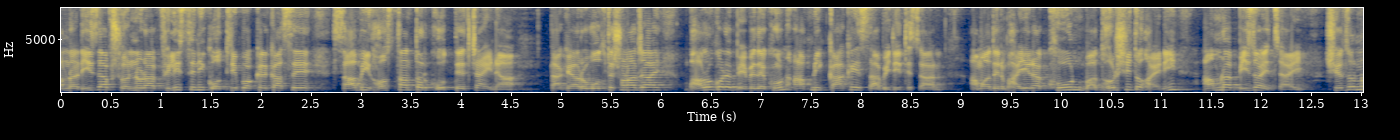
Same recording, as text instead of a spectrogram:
আমরা রিজার্ভ সৈন্যরা ফিলিস্তিনি কর্তৃপক্ষের কাছে সাবি হস্তান্তর করতে চাই না। তাকে আরও বলতে শোনা যায়, ভালো করে ভেবে দেখুন আপনি কাকে চাবি দিতে চান। আমাদের ভাইয়েরা খুন বা ধর্ষিত হয়নি, আমরা বিজয় চাই। সেজন্য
